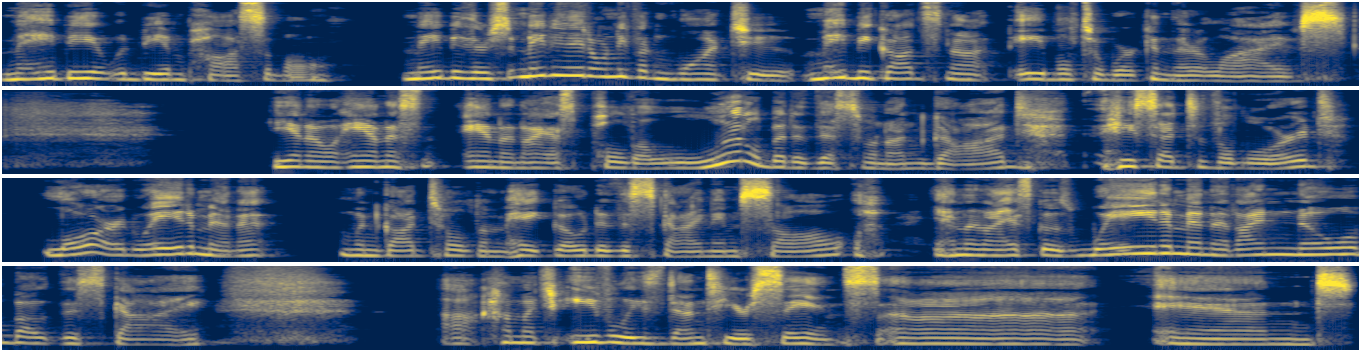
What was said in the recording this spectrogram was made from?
Maybe it would be impossible. Maybe there's, maybe they don't even want to. Maybe God's not able to work in their lives. You know, Ananias pulled a little bit of this one on God. He said to the Lord, Lord, wait a minute. When God told him, hey, go to this guy named Saul, Ananias goes, wait a minute. I know about this guy. Uh, how much evil he's done to your saints. Uh, and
